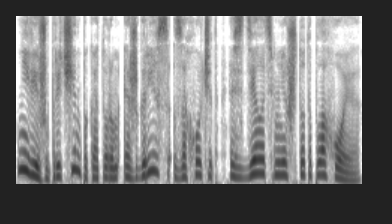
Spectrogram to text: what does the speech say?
Не вижу причин, по которым Эшгрис захочет сделать мне что-то плохое.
